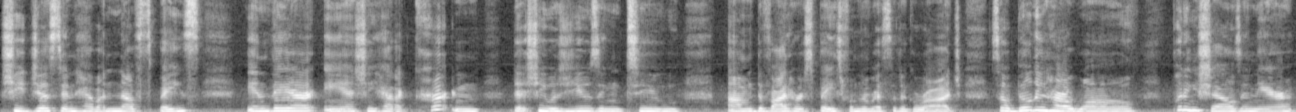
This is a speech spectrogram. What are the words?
She just didn't have enough space in there and she had a curtain that she was using to um, divide her space from the rest of the garage. So building her a wall, putting shelves in there,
